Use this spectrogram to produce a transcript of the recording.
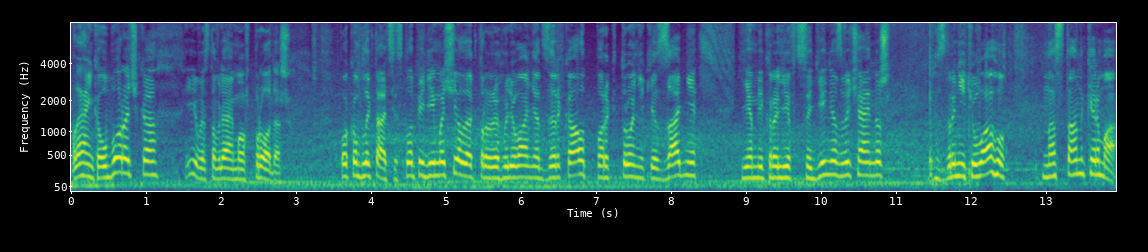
Легенька уборочка і виставляємо в продаж. По комплектації склопідіймачі, електрорегулювання дзеркал, парктроніки задні, є мікроліфт сидіння, звичайно ж. Зверніть увагу на стан керма.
